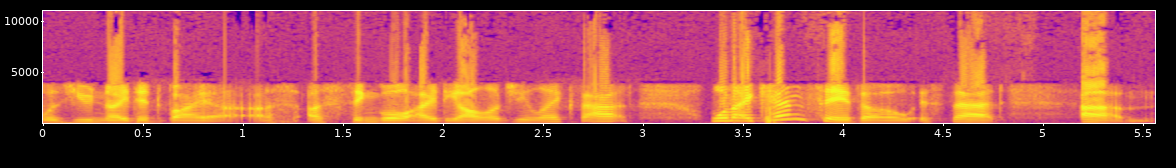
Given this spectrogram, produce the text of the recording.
was united by a, a single ideology like that. What I can say, though, is that um,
